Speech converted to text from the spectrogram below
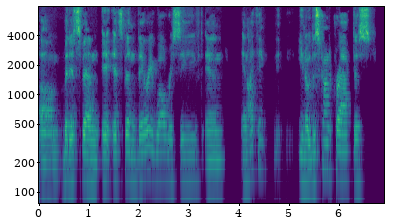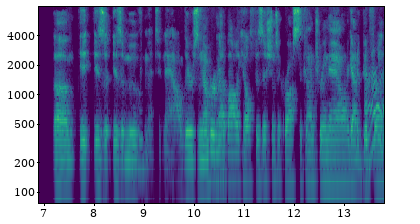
Um, but it's been it, it's been very well received, and and I think you know this kind of practice um, it is a, is a mm-hmm. movement now. There's a number of metabolic health physicians across the country now. I got a good ah, friend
